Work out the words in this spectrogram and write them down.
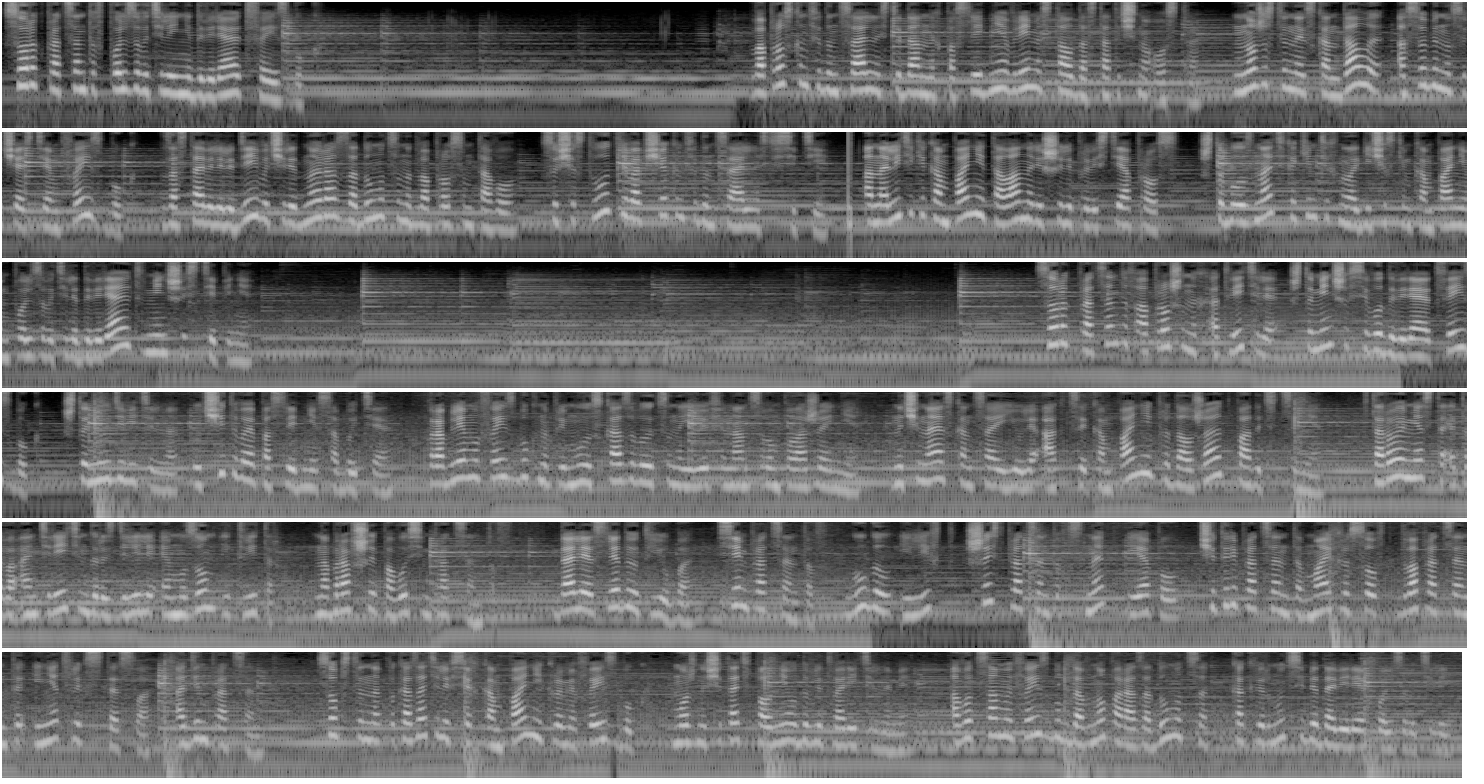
40% пользователей не доверяют Facebook. Вопрос конфиденциальности данных последнее время стал достаточно остро. Множественные скандалы, особенно с участием Facebook, заставили людей в очередной раз задуматься над вопросом того, существует ли вообще конфиденциальность в сети. Аналитики компании Talana решили провести опрос, чтобы узнать, каким технологическим компаниям пользователи доверяют в меньшей степени. 40% опрошенных ответили, что меньше всего доверяют Facebook, что неудивительно, учитывая последние события. Проблемы Facebook напрямую сказываются на ее финансовом положении. Начиная с конца июля акции компании продолжают падать в цене. Второе место этого антирейтинга разделили Amazon и Twitter, набравшие по 8%. Далее следуют Yuba, 7%, Google и Lyft, 6%, Snap и Apple, 4%, Microsoft, 2% и Netflix Tesla, 1%. Собственно, показатели всех компаний, кроме Facebook, можно считать вполне удовлетворительными. А вот самый Facebook давно пора задуматься, как вернуть себе доверие пользователей.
